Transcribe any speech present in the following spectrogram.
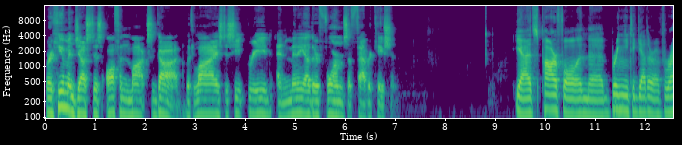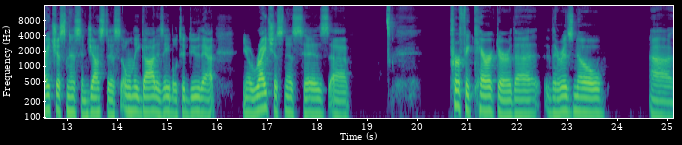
where human justice often mocks God with lies, deceit, greed, and many other forms of fabrication. Yeah, it's powerful in the bringing together of righteousness and justice. Only God is able to do that. You know, righteousness is uh, perfect character. The there is no uh,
